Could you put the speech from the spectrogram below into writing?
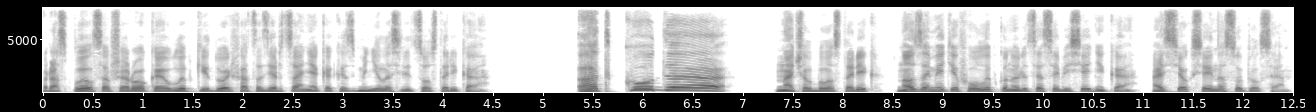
Расплылся в широкой улыбке Дольф от созерцания, как изменилось лицо старика. «Откуда?» — начал было старик, но, заметив улыбку на лице собеседника, осекся и насупился.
